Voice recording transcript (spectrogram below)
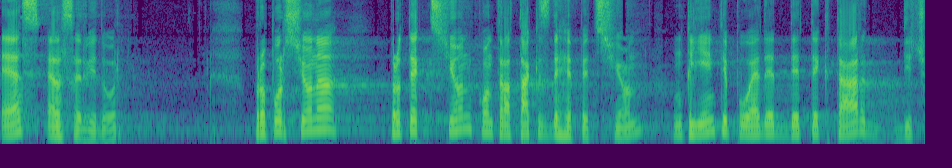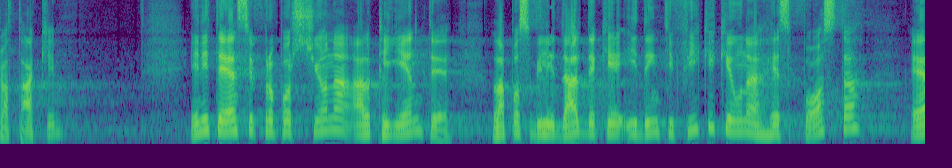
é o servidor. Proporciona proteção contra ataques de repetição. Um cliente pode detectar dicho ataque. NTS proporciona ao cliente a possibilidade de que identifique que uma resposta é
